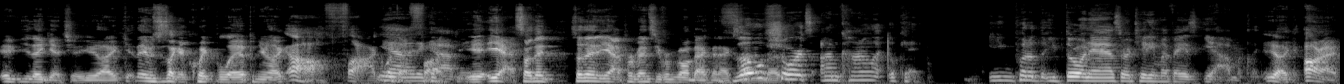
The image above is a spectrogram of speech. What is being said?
it- they get you you're like it was just like a quick blip and you're like oh fuck what Yeah, the they fuck got me. Yeah, yeah so then so then yeah it prevents you from going back the next time Those but shorts, I'm kind of like, okay, you put a, you throw an ass or a titty in my face. Yeah, I'm gonna click. you're like all right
